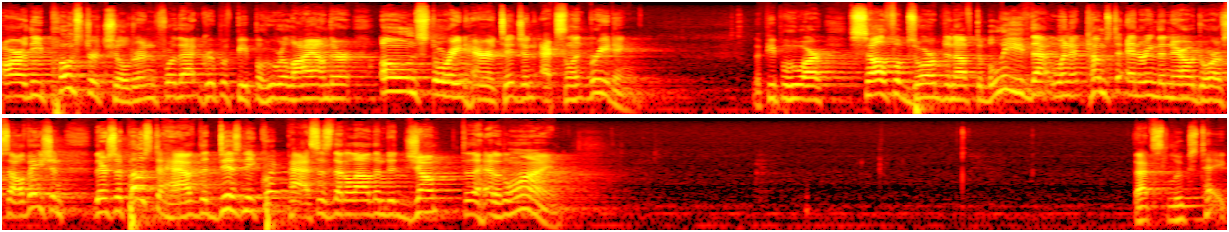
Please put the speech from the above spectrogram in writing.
are the poster children for that group of people who rely on their own storied heritage and excellent breeding. The people who are self absorbed enough to believe that when it comes to entering the narrow door of salvation, they're supposed to have the Disney quick passes that allow them to jump to the head of the line. That's Luke's take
